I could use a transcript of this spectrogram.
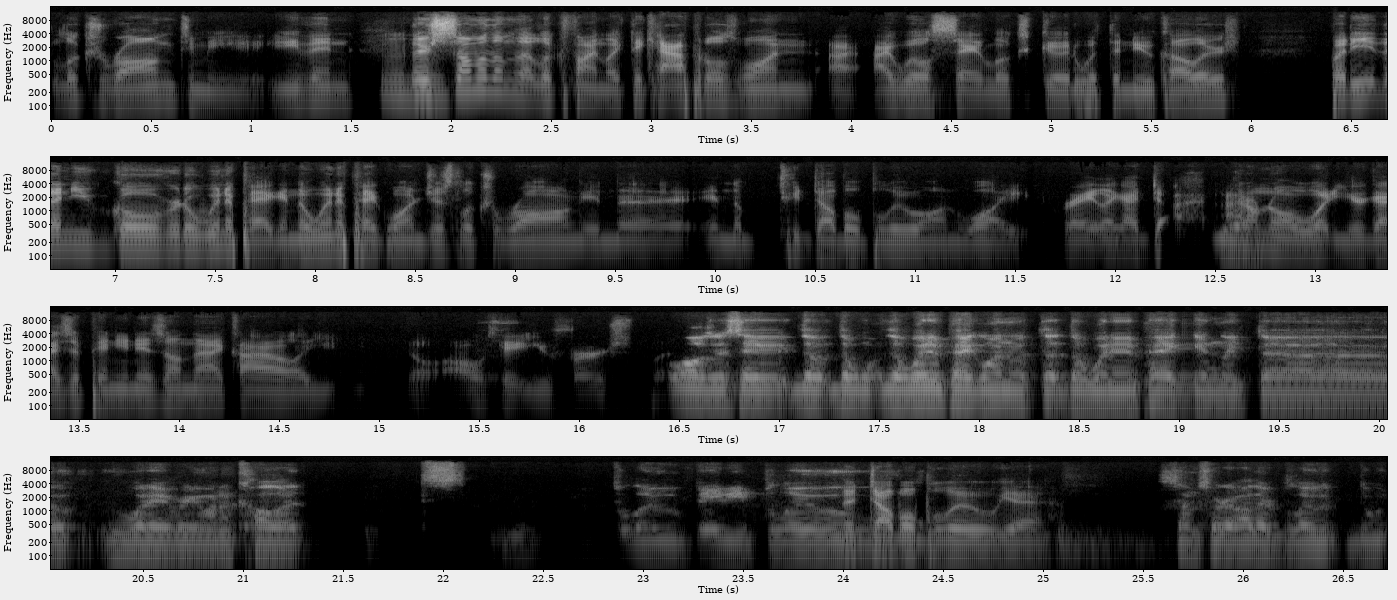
looks wrong to me. Even mm-hmm. there's some of them that look fine, like the Capitals one. I, I, will say looks good with the new colors, but he, then you go over to Winnipeg, and the Winnipeg one just looks wrong in the in the two double blue on white, right? Like I, yeah. I don't know what your guys' opinion is on that, Kyle. I'll hit you first. But. Well, I was gonna say the, the the Winnipeg one with the, the Winnipeg and like the whatever you want to call it, blue, baby blue, the double blue, yeah, some sort of other blue. The,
